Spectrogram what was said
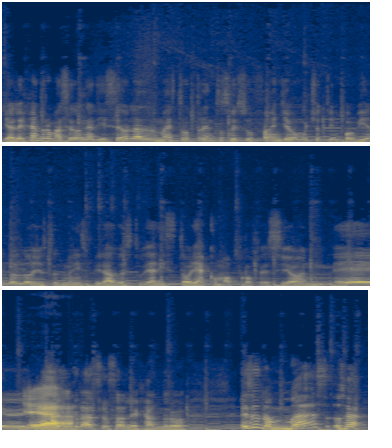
Y Alejandro Macedonia dice, hola maestro Trento, soy su fan, llevo mucho tiempo viéndolo y usted me ha inspirado a estudiar historia como profesión. Eh, gracias Alejandro. Eso es lo más, o sea,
